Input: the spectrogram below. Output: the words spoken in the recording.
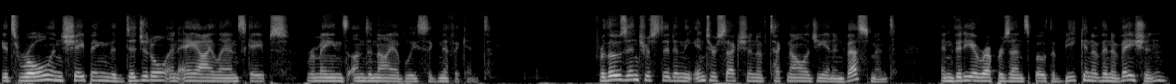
its role in shaping the digital and AI landscapes remains undeniably significant. For those interested in the intersection of technology and investment, NVIDIA represents both a beacon of innovation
